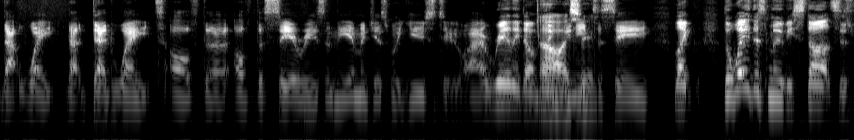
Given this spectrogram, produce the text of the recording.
that weight that dead weight of the of the series and the images we're used to. I really don't think Oh, we need to see like the way this movie starts is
